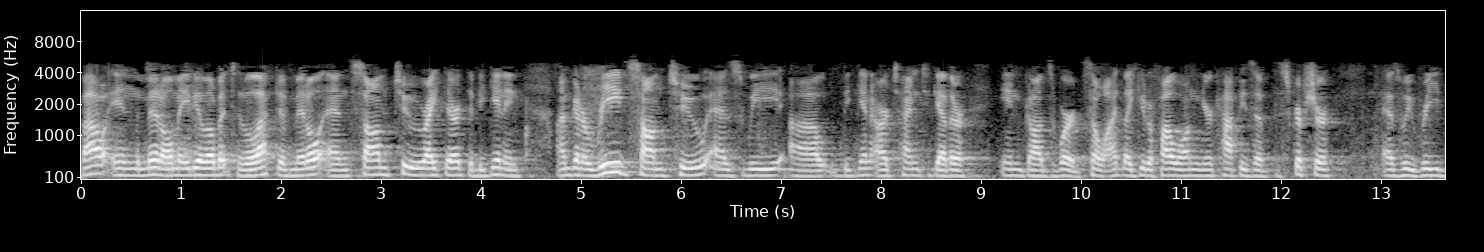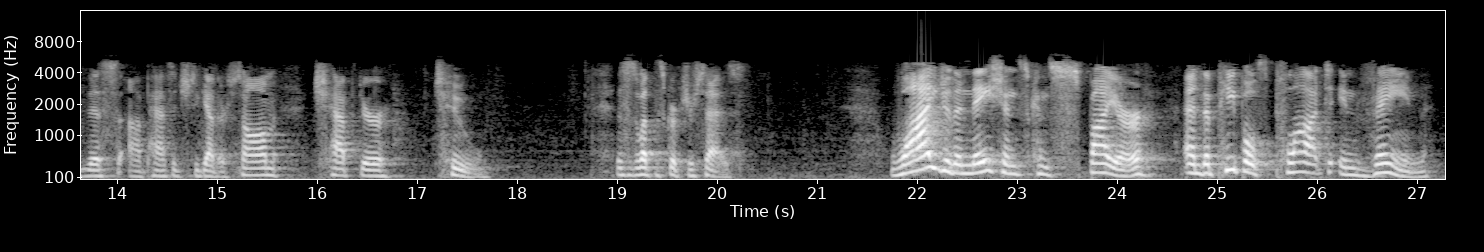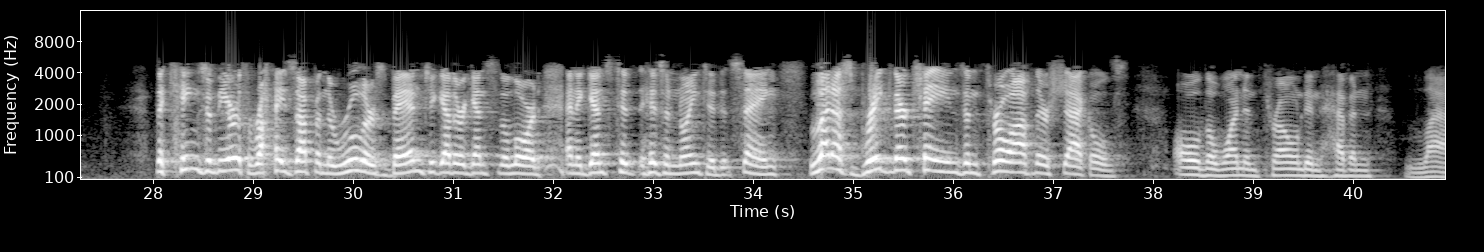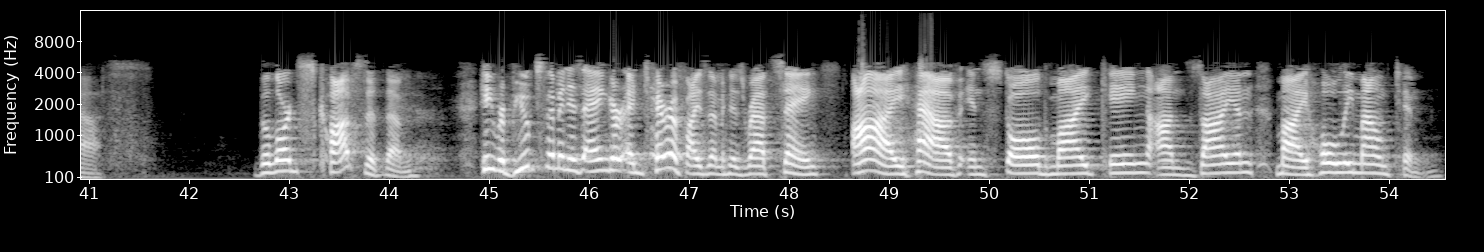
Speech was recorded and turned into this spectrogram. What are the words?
about in the middle, maybe a little bit to the left of middle, and Psalm 2 right there at the beginning. I'm going to read Psalm 2 as we uh, begin our time together in God's Word. So I'd like you to follow along in your copies of the Scripture as we read this uh, passage together. Psalm chapter 2. This is what the Scripture says. Why do the nations conspire and the peoples plot in vain? The kings of the earth rise up and the rulers band together against the Lord and against his anointed, saying, Let us break their chains and throw off their shackles. Oh, the one enthroned in heaven laughs. The Lord scoffs at them. He rebukes them in his anger and terrifies them in his wrath, saying, I have installed my king on Zion, my holy mountain.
